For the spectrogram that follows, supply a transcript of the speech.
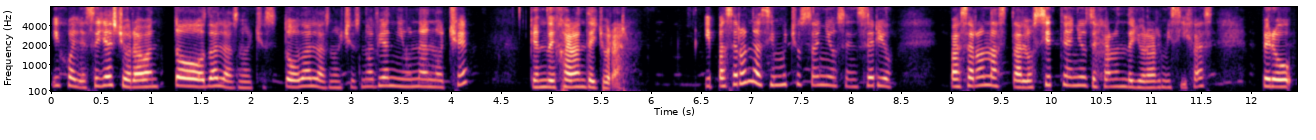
híjoles, ellas lloraban todas las noches, todas las noches, no había ni una noche que dejaran de llorar. Y pasaron así muchos años, en serio. Pasaron hasta los siete años, dejaron de llorar mis hijas, pero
